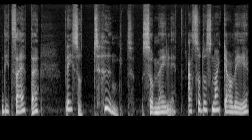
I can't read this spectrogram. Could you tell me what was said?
ditt säte, bli så tungt som möjligt. Alltså då snackar vi,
